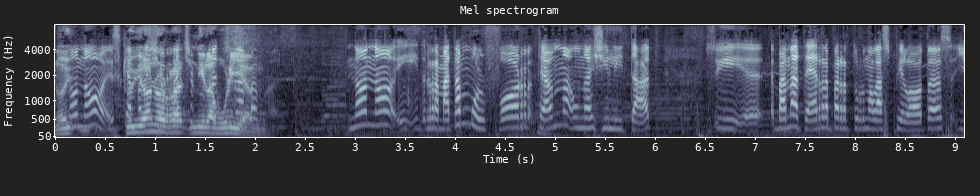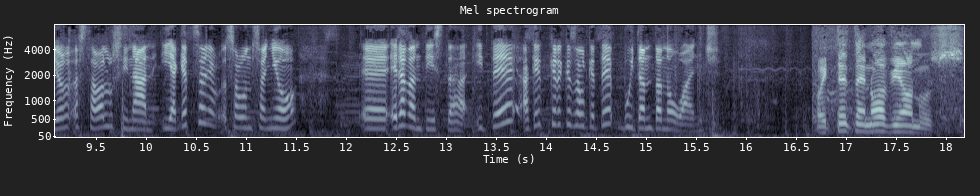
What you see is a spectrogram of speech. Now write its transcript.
No, No, no, és que tu i jo no ra- vaig- ni vaig la volíem. No, no, i rematen molt fort, tenen una, una agilitat, o sigui, eh, van a terra per tornar les pilotes, jo estava al·lucinant. I aquest senyor, segon senyor eh, era dentista, i té, aquest crec que és el que té 89 anys. 89 anos.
